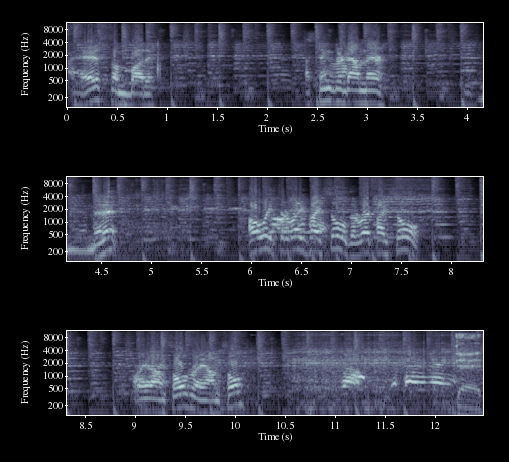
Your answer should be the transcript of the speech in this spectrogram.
I hear somebody. I think they're down there. Give me a minute. Oh wait, they're right by Soul. They're right by Soul. Right on Soul. Right on Soul. Dead.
